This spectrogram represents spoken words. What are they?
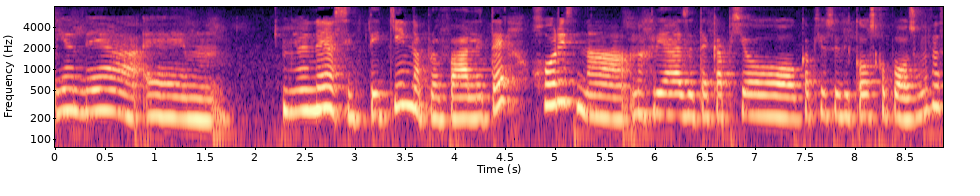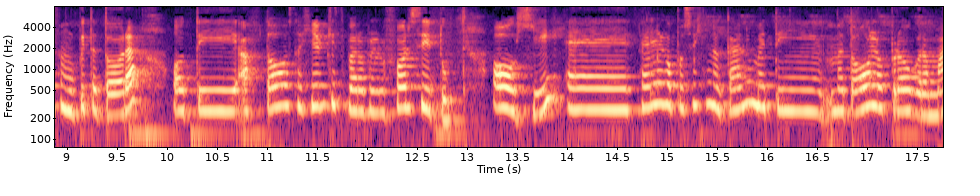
μια νέα μια νέα συνθήκη να προβάλλεται χωρίς να, να χρειάζεται κάποιο, κάποιος ειδικός σκοπός. Βέβαια θα μου πείτε τώρα ότι αυτό στοχεύει και στην παραπληροφόρησή του. Όχι, ε, θα έλεγα πως έχει να κάνει με, τη, με το όλο πρόγραμμα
